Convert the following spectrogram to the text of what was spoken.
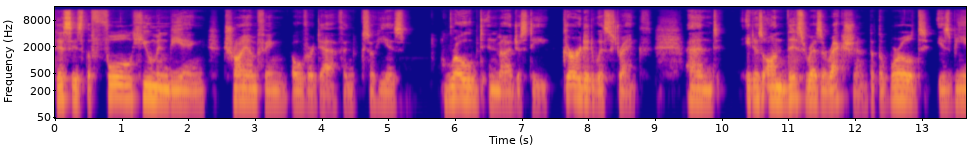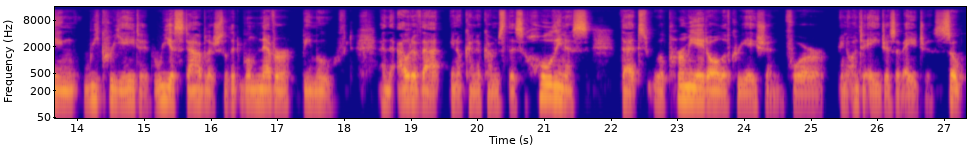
this is the full human being triumphing over death. And so he is robed in majesty, girded with strength. And it is on this resurrection that the world is being recreated, reestablished so that it will never be moved. And out of that, you know, kind of comes this holiness that will permeate all of creation for you know, unto ages of ages. So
